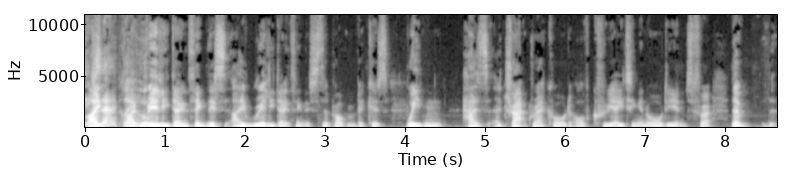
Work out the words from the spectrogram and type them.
exactly, I, who- really don't think this. I really don't think this is the problem because Whedon has a track record of creating an audience for the, the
